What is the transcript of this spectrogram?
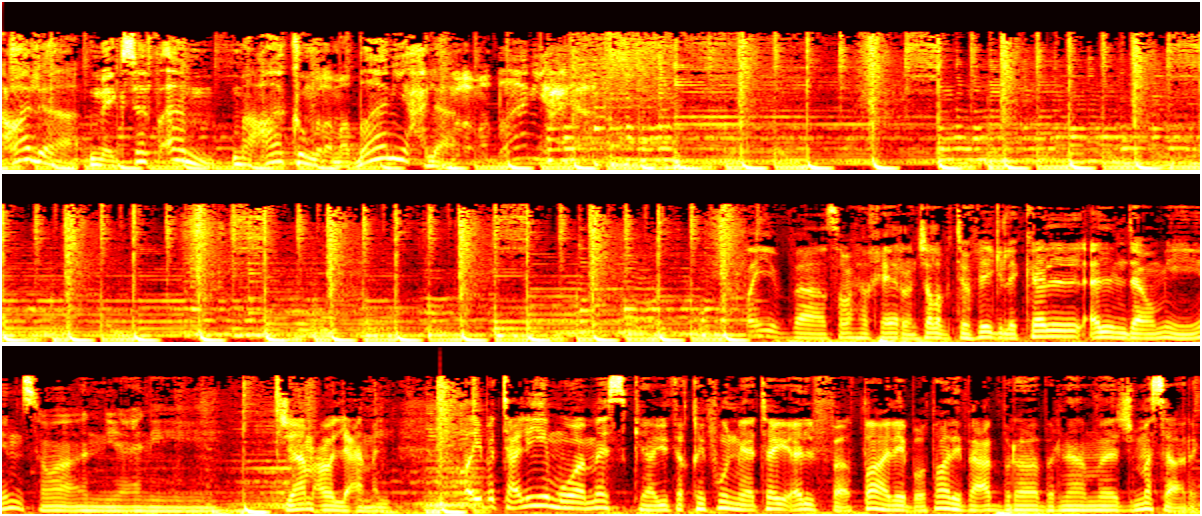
على Mix FM. معاكم رمضان يحلى. رمضان يحلى. طيب آه، صباح الخير وإن شاء الله بالتوفيق لكل المداومين سواء يعني جامعة ولا عمل طيب التعليم ومسك يثقفون 200 ألف طالب وطالبة عبر برنامج مسارك.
